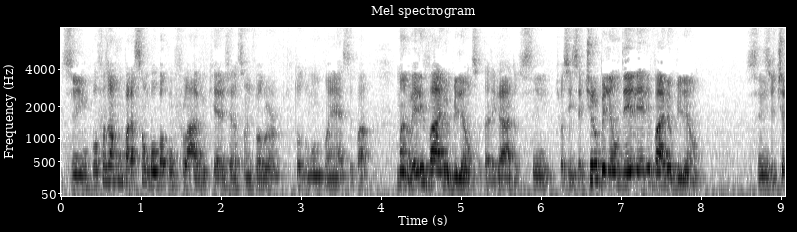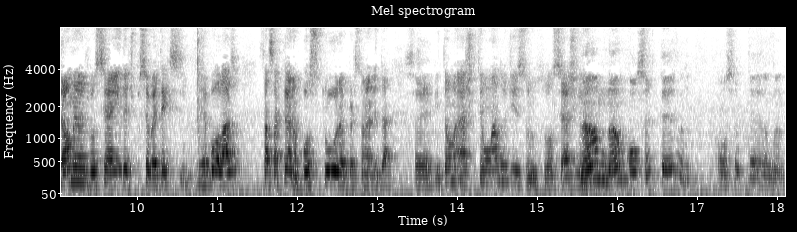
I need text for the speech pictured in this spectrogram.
Sim. Vou fazer uma comparação boba com o Flávio, que é geração de valor, que todo mundo conhece, pá. Mano, ele vale o bilhão, você tá ligado? Sim. Tipo assim, você tira o bilhão dele, ele vale o bilhão. Sim. Se tirar um milhão de você ainda, tipo, você vai ter que se rebolar. Você tá sacando? Postura, personalidade. Então, acho que tem um lado disso. Você acha que Não, não, com certeza. Com certeza, mano.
